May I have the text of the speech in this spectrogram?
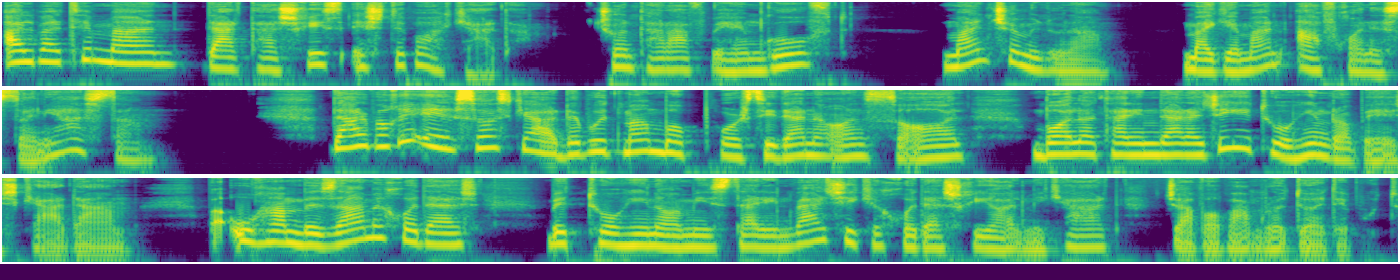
البته من در تشخیص اشتباه کردم چون طرف به هم گفت من چه می‌دونم مگه من افغانستانی هستم در واقع احساس کرده بود من با پرسیدن آن سوال بالاترین درجه توهین را بهش کردم و او هم به زم خودش به توهین آمیزترین وجهی که خودش خیال می کرد جوابم را داده بود.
